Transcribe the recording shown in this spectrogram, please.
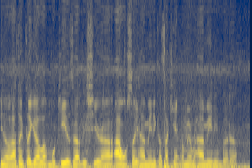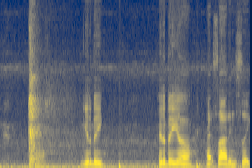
you know, I think they got a lot more kids out this year. I, I won't say how many because I can't remember how many, but uh, uh it'll be it'll be uh, exciting to see.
